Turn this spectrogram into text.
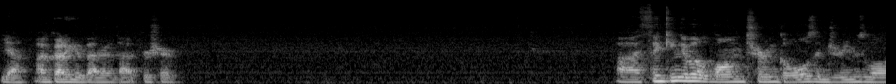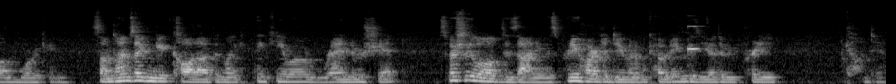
yeah, I've got to get better at that for sure. Uh, thinking about long-term goals and dreams while I'm working. Sometimes I can get caught up in like thinking about random shit especially while I'm designing. It's pretty hard to do when I'm coding because you have to be pretty, calm down.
